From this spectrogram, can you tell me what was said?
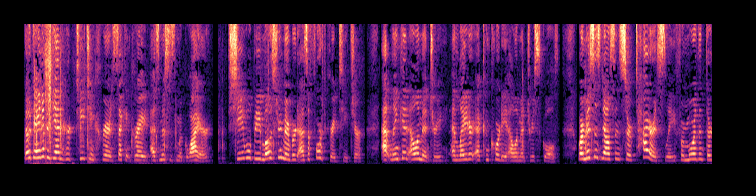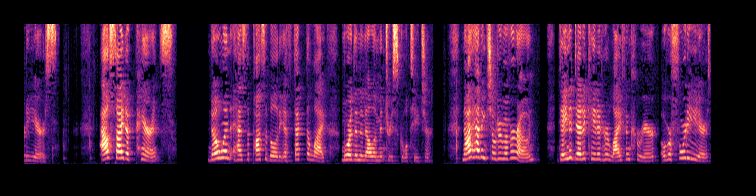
Though Dana began her teaching career in second grade as Mrs. McGuire, she will be most remembered as a fourth grade teacher at Lincoln Elementary and later at Concordia Elementary Schools, where Mrs. Nelson served tirelessly for more than 30 years. Outside of parents, no one has the possibility to affect the life more than an elementary school teacher. Not having children of her own, Dana dedicated her life and career over 40 years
